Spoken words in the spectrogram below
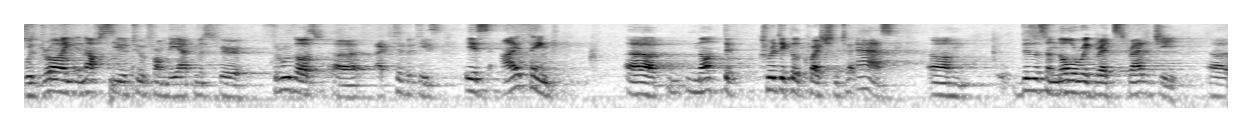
withdrawing enough CO2 from the atmosphere through those uh, activities is, I think, uh, not the critical question to ask. Um, this is a no regret strategy. Uh,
